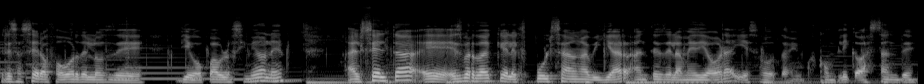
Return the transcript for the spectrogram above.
3 a 0 a favor de los de Diego Pablo Simeone. Al Celta eh, es verdad que le expulsan a Villar antes de la media hora y eso también pues, complica bastante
